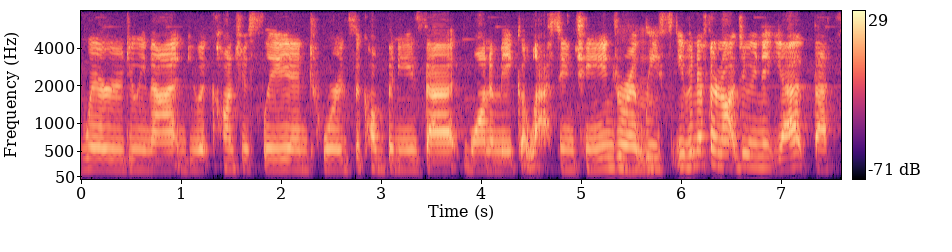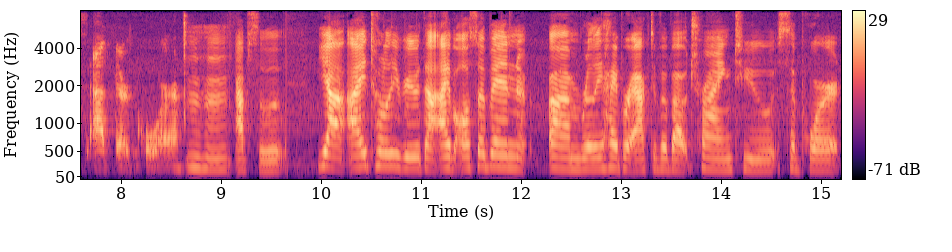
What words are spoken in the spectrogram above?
where you're doing that and do it consciously and towards the companies that want to make a lasting change, or mm-hmm. at least, even if they're not doing it yet, that's at their core. Mm-hmm. Absolutely. Yeah, I totally agree with that. I've also been um, really hyperactive about trying to support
